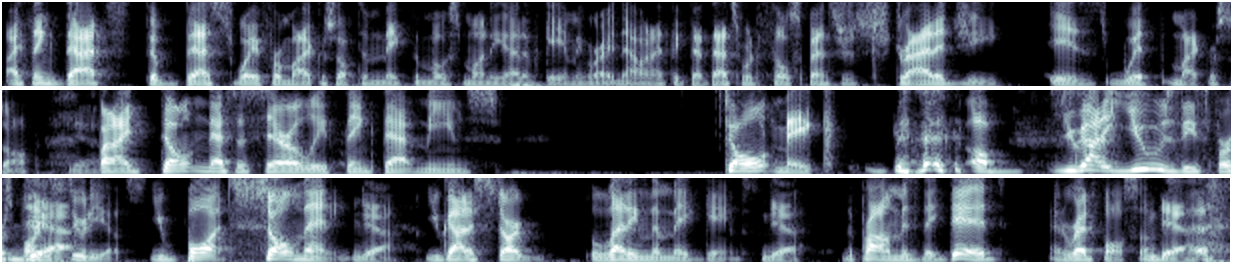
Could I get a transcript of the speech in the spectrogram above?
I think that's the best way for Microsoft to make the most money out of gaming right now, and I think that that's what Phil Spencer's strategy is with Microsoft. Yeah. But I don't necessarily think that means don't make a. You got to use these first party Yeah. studios. You bought so many. yeah. You got to start letting them make games. Yeah. The problem is they did, and Redfall sucks. Yeah.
